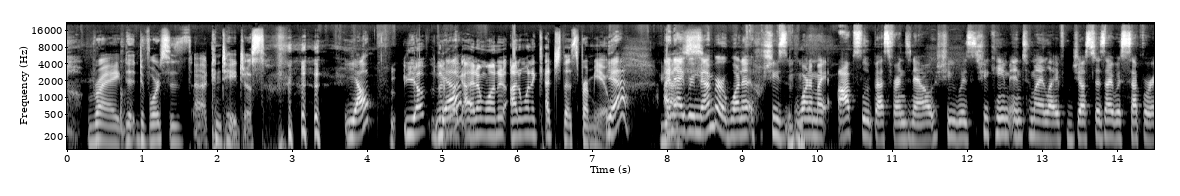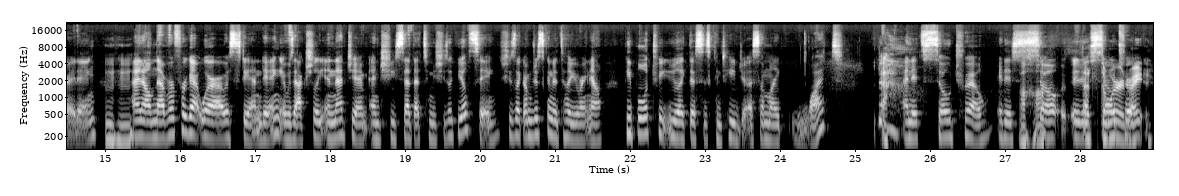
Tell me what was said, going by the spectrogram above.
Right. D- divorce is uh, contagious. yep. Yep. They're Yeah. Like, I don't want to. I don't want to catch this from you. Yeah. And I remember one of she's one of my absolute best friends now. She was she came into my life just as I was separating. And I'll never forget where I was standing. It was actually in that gym and she said that to me. She's like, "You'll see." She's like, "I'm just going to tell you right now. People will treat you like this is contagious." I'm like, "What?" Yeah. And it's so true. It is so it is That's the so word, true. right?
